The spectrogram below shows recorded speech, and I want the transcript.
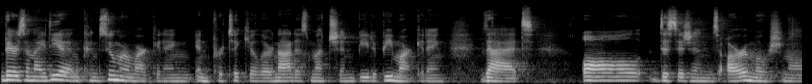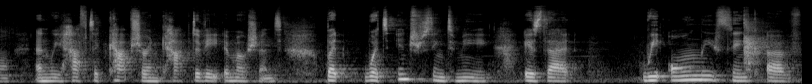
there's an idea in consumer marketing in particular, not as much in B2B marketing, that all decisions are emotional and we have to capture and captivate emotions. But what's interesting to me is that we only think of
